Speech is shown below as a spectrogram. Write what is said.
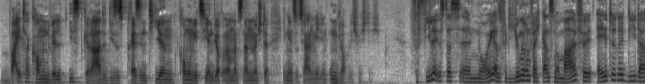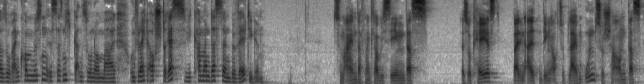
weiterkommen will, ist gerade dieses Präsentieren, Kommunizieren, wie auch immer man es nennen möchte, in den sozialen Medien unglaublich wichtig. Für viele ist das äh, neu, also für die Jüngeren vielleicht ganz normal. Für Ältere, die da so reinkommen müssen, ist das nicht ganz so normal. Und vielleicht auch Stress. Wie kann man das dann bewältigen? Zum einen darf man, glaube ich, sehen, dass es okay ist, bei den alten Dingen auch zu bleiben und zu schauen, dass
